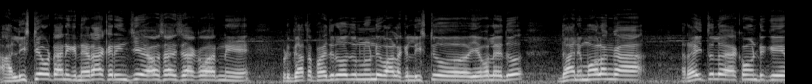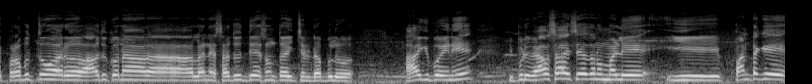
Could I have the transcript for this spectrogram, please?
ఆ లిస్ట్ ఇవ్వడానికి నిరాకరించి వ్యవసాయ శాఖ వారిని ఇప్పుడు గత పది రోజుల నుండి వాళ్ళకి లిస్టు ఇవ్వలేదు. దాని మూలంగా రైతుల అకౌంట్కి ప్రభుత్వం వారు ఆదుకోవాలనే సదుద్దేశంతో ఇచ్చిన డబ్బులు ఆగిపోయినాయి. ఇప్పుడు వ్యవసాయ సీజన్ మళ్ళీ ఈ పంటకి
